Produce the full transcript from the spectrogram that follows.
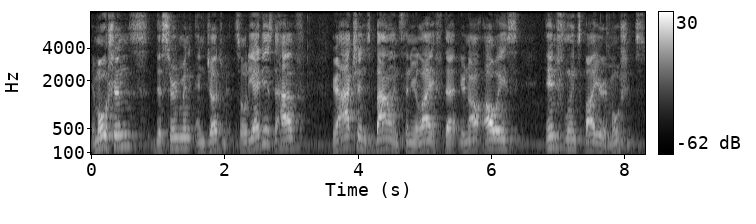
emotions, discernment, and judgment. So the idea is to have your actions balanced in your life, that you're not always influenced by your emotions.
